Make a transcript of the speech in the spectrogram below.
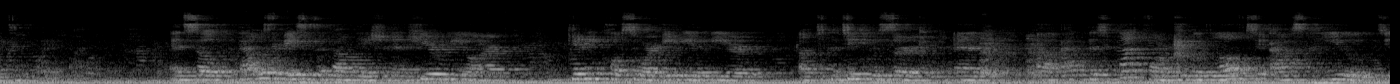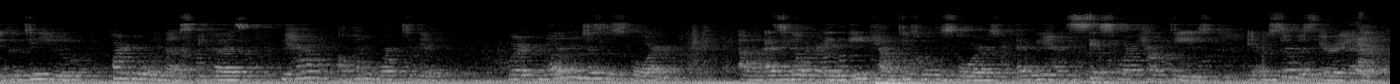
1945. And so that was the basis of foundation, and here we are getting close to our 80th year uh, to continue to serve. And uh, at this platform, we would love to ask you to continue to partner with us because we have a lot of work to do. We're more than just a store. Uh, as you know, we're in eight counties with the stores, and we have our service area,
